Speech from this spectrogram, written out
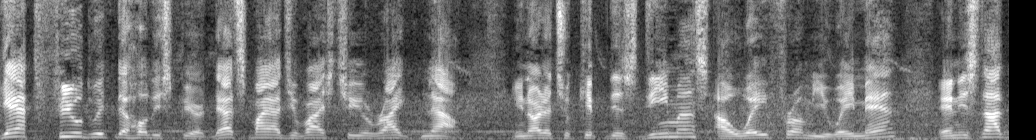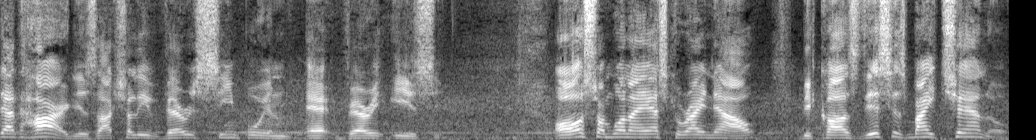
Get filled with the Holy Spirit. That's my advice to you right now in order to keep these demons away from you. Amen? And it's not that hard. It's actually very simple and eh, very easy. Also, I'm going to ask you right now, because this is my channel.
